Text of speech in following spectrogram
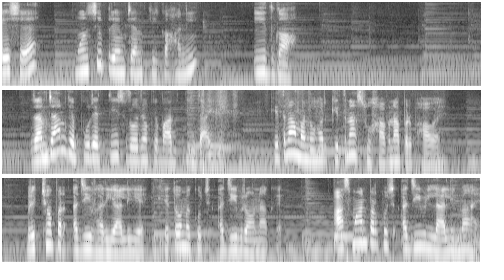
पेश है मुंशी प्रेमचंद की कहानी ईदगाह। रमज़ान के पूरे तीस रोजों के बाद ईद आई है। कितना मनोहर, कितना सुहावना प्रभाव है। वृक्षों पर अजीब हरियाली है, खेतों में कुछ अजीब रौनक है, आसमान पर कुछ अजीब लालिमा है।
